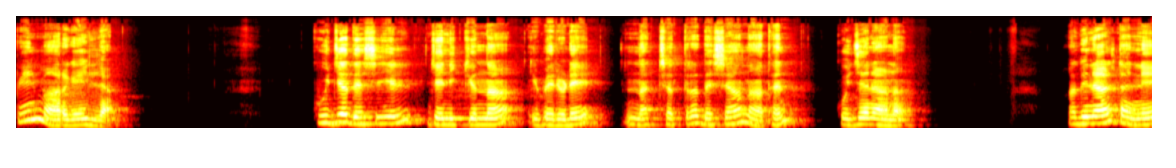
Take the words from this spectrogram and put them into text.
പിന്മാറുകയില്ല കുജദശയിൽ ജനിക്കുന്ന ഇവരുടെ നക്ഷത്ര ദശാനാഥൻ കുജനാണ്. അതിനാൽ തന്നെ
